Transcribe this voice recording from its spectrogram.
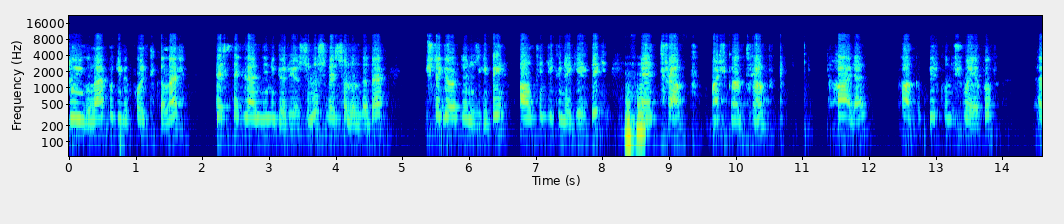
duygular, bu gibi politikalar desteklendiğini görüyorsunuz ve sonunda da işte gördüğünüz gibi 6. güne girdik. E, Trump, Başkan Trump halen kalkıp bir konuşma yapıp e,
